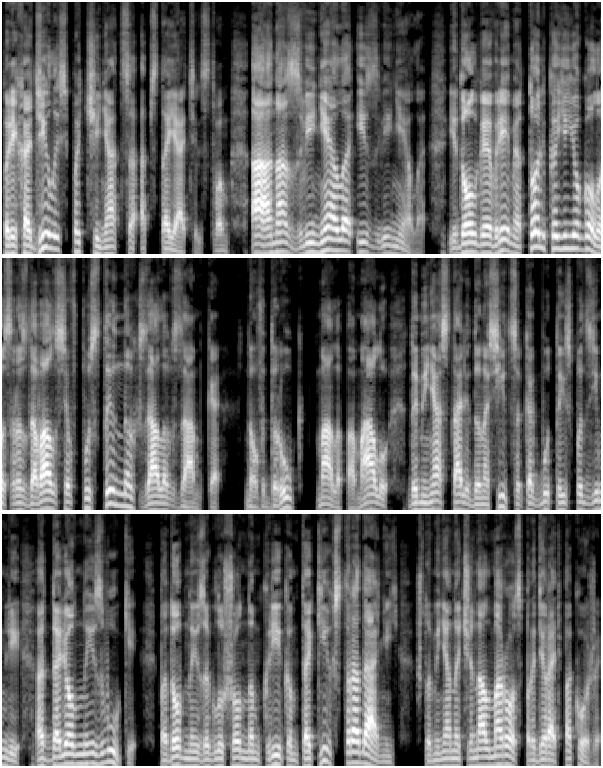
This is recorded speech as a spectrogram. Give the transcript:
приходилось подчиняться обстоятельствам, а она звенела и звенела, и долгое время только ее голос раздавался в пустынных залах замка. Но вдруг, мало-помалу, до меня стали доноситься, как будто из-под земли, отдаленные звуки, подобные заглушенным крикам таких страданий, что меня начинал мороз продирать по коже.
